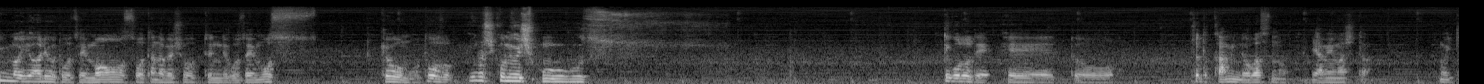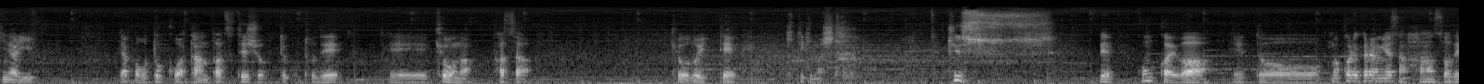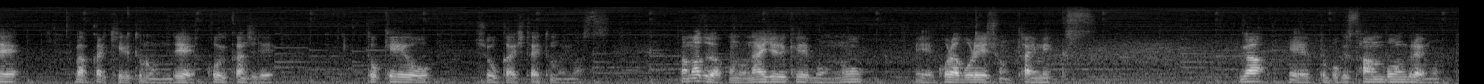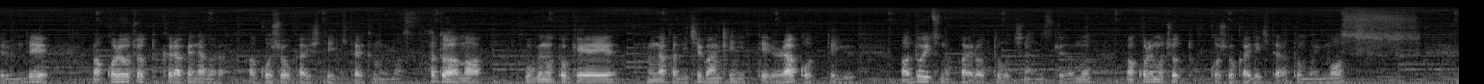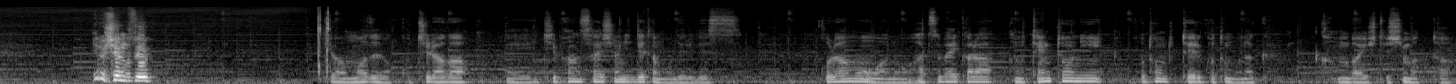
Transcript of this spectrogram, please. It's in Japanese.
今ありがとうござい。ます渡辺商店でござい。ます今日もどうぞよろしくお願い。しますってことでえー、っとちょっと髪伸ばすのやめましたもうい。きなりやっぱ男は単発でしょってことで、えー、今日の朝郷土行って切ってきましたチュスで今回はえっ、と、まあ、これから皆さん半袖ばっかり着ると思うんでこういう感じで時計を紹介したいと思います、まあ、まずはこのナイジェル・ケーボンの、えー、コラボレーションタイメックスが、えー、と僕3本ぐらい持ってるんで、まあ、これをちょっと比べながら、まご紹介していきたいと思います。あとはまあ僕の時計の中で一番気に入っているラコっていう、まあ、ドイツのパイロットウォッチなんですけども、まあ、これもちょっとご紹介できたらと思います。いらっしゃいませ。じゃあまずはこちらが、えー、一番最初に出たモデルです。これはもうあの発売からあの店頭にほとんど出ることもなく完売してしまった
